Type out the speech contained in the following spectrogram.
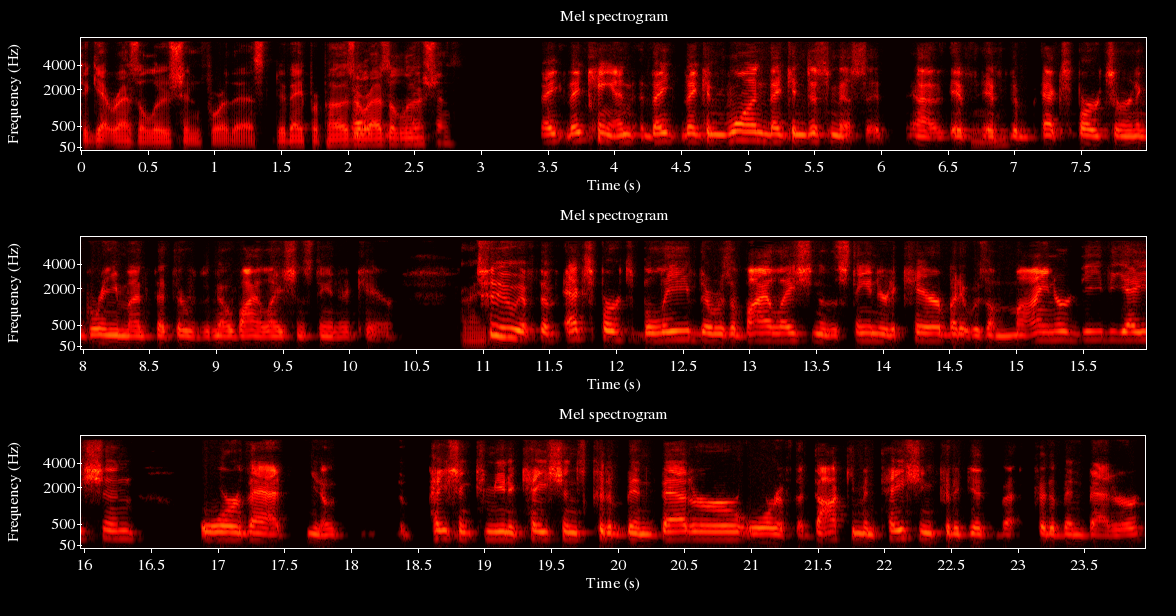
to get resolution for this? Do they propose a resolution? They, they can they they can one they can dismiss it uh, if mm-hmm. if the experts are in agreement that there was no violation standard of care. Right. Two, if the experts believe there was a violation of the standard of care, but it was a minor deviation, or that you know the patient communications could have been better, or if the documentation could have get could have been better,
